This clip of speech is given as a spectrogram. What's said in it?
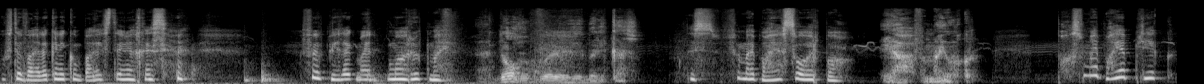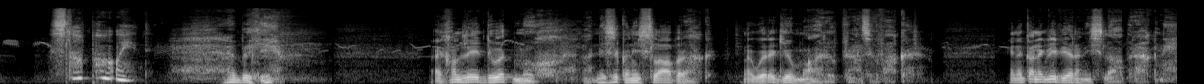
Of terwyl ek in die kombuis toenig is. Verbeel ek my ma roep my. Dog ek hoor jou hier by die kus. Dis vir my baie swaar pa. Ja, vir my ook. Pa's vir my baie bleek. Slaap pa uit. 'n Bietjie. Ek gaan lê doodmoeg, want dis ek kan nie slaap raak. Maar hoor ek jou ma roep en dan se wakker. En dan kan ek nie weer aan die slaap raak nie.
